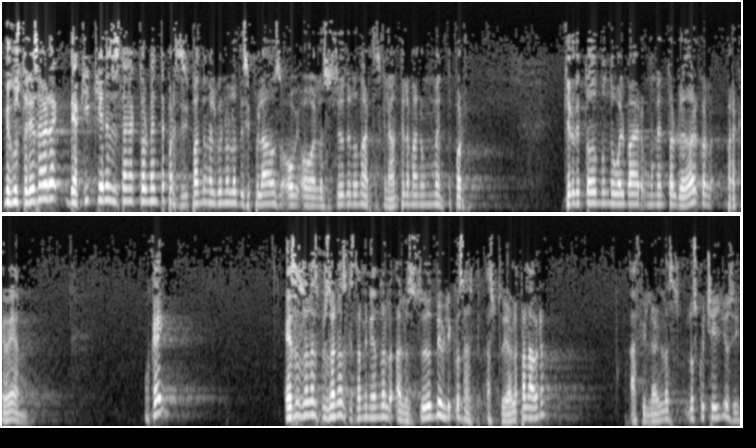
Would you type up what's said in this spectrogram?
Me gustaría saber de aquí quiénes están actualmente participando en alguno de los discipulados o, en los estudios de los martes. Que levanten la mano un momento, por favor. Quiero que todo el mundo vuelva a ver un momento alrededor para que vean. ¿Ok? Esas son las personas que están viniendo a los estudios bíblicos a, estudiar la palabra, a afilar los, los cuchillos y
